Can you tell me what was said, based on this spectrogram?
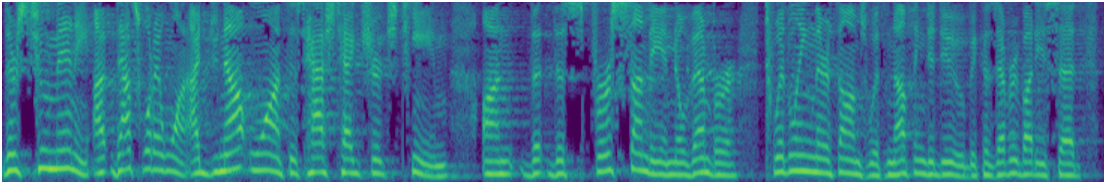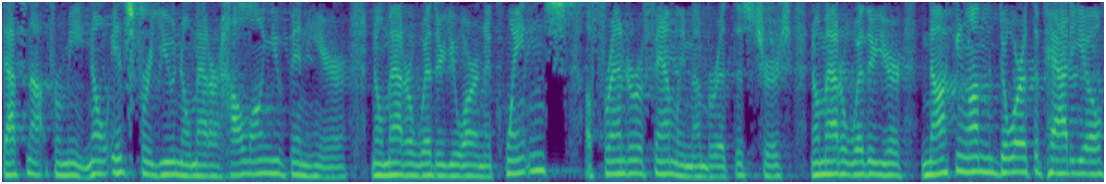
There's too many. I, that's what I want. I do not want this hashtag church team on the, this first Sunday in November twiddling their thumbs with nothing to do because everybody said, that's not for me. No, it's for you no matter how long you've been here, no matter whether you are an acquaintance, a friend, or a family member at this church, no matter whether you're knocking on the door at the patio,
